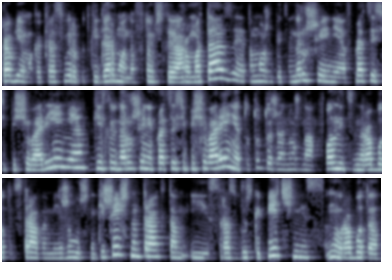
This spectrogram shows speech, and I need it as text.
проблемы как раз выработки гормонов, в том числе ароматазы, это может быть нарушение в процессе пищеварения. Если нарушение в процессе пищеварения, то тут уже нужно дополнительно работать с травами и желудочно-кишечным трактом, и с разгрузкой печени, с, ну, работа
